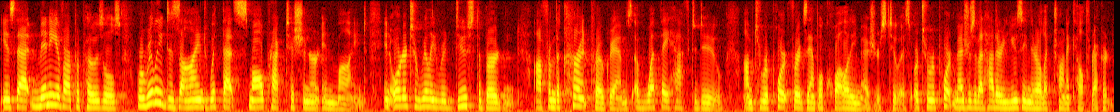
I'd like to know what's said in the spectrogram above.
is that many of our proposals were really designed with that small practitioner in mind in order to really reduce the burden uh, from the current programs of what they have to do um, to report, for example, quality measures to us or to report measures about how they're using their electronic health record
